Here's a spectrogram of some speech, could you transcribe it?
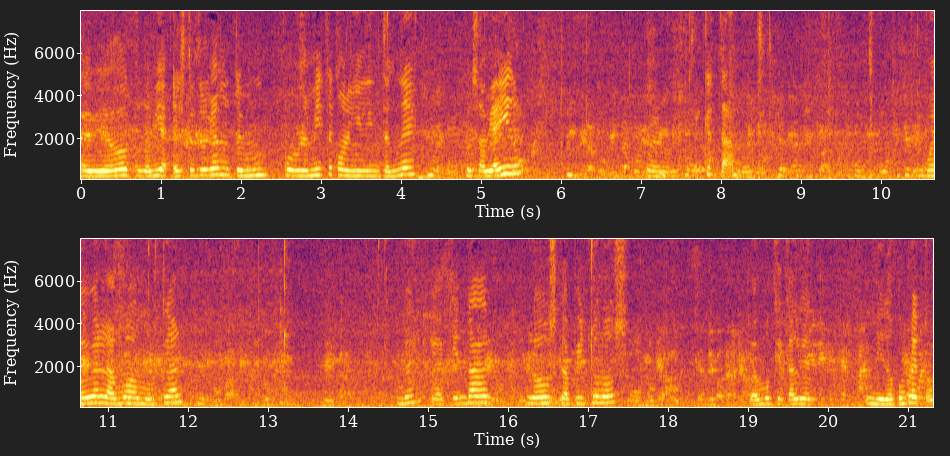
el video todavía está cargando, tengo un problemita con el internet, pues había ido, pero aquí estamos. Vuelve, la vamos a mostrar. ¿Ves? Y aquí están los capítulos. Vamos que cargue un video completo.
